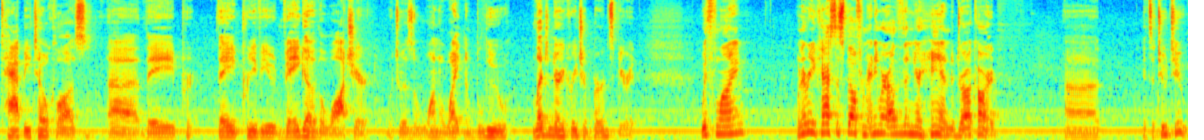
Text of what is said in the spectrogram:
Tappy Toe Claws. Uh, they pre- they previewed Vega the Watcher, which was a one, a white, and a blue legendary creature bird spirit with flying. Whenever you cast a spell from anywhere other than your hand, draw a card. Uh, it's a 2 2.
